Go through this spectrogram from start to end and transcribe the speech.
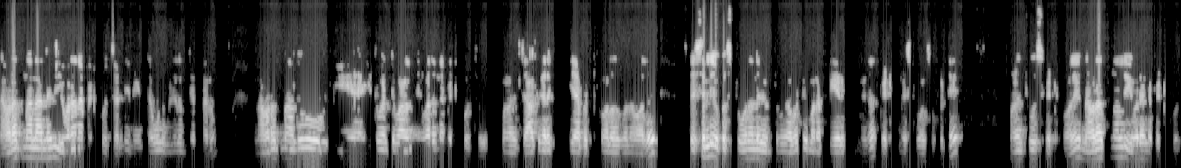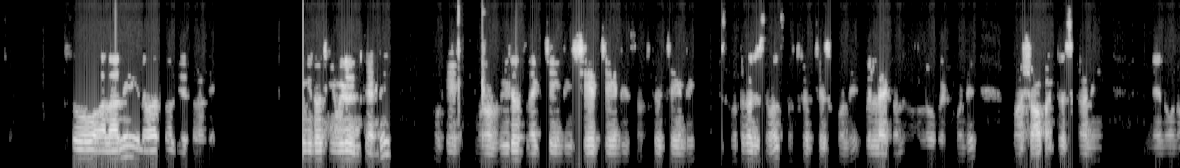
నవరత్నాలు అనేది ఎవరైనా పెట్టుకోవచ్చండి. నేను ఇంతకుముందు వీడియోలో చెప్పాను. నవరత్నాలు ఇటువంటి వాళ్ళు ఎవరైనా పెట్టుకోవచ్చు. మన జాతక పెట్టుకోవాలనుకున్న వాళ్ళు స్పెషల్లీ ఒక స్టోన్ అనేది ఉంటుంది కాబట్టి మన పేరు మీద పెట్టుకునే స్టోన్స్ ఒకటే మనం చూసి పెట్టుకోవాలి. నవరత్నాలు ఎవరైనా పెట్టుకోవచ్చు. సో, అలా అని నవరత్నాలు చేశానండి. ఈరోజు ఈ వీడియో ఇంతే అండి. ఓకే. మన వీడియోస్ లైక్ చేయండి, షేర్ చేయండి, సబ్స్క్రైబ్ చేయండి. కొత్తగా చూసే వాళ్ళు సబ్స్క్రైబ్ చేసుకోండి. బెల్ ఐకాన్ ఆల్‌లో పెట్టుకోండి. మా షాప్ అడ్రస్ కానీ, నేను నా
